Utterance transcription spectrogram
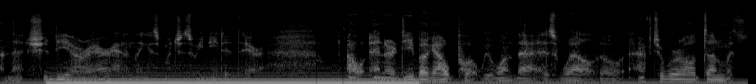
and that should be our error handling as much as we need it there. Oh, and our debug output, we want that as well. So after we're all done with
